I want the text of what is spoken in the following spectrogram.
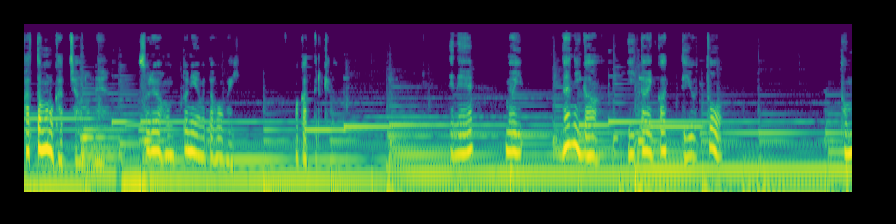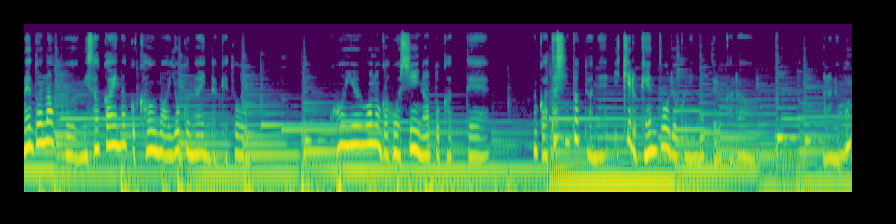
買ったもの買っちゃうのね。それは本当にやめた方がいい。分かってるけど。でねまあ何が言いたいかっていうと止めどなく見境なく買うのは良くないんだけどこういうものが欲しいなとかってなんか私にとってはね生きる原動力になってるからあのね本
